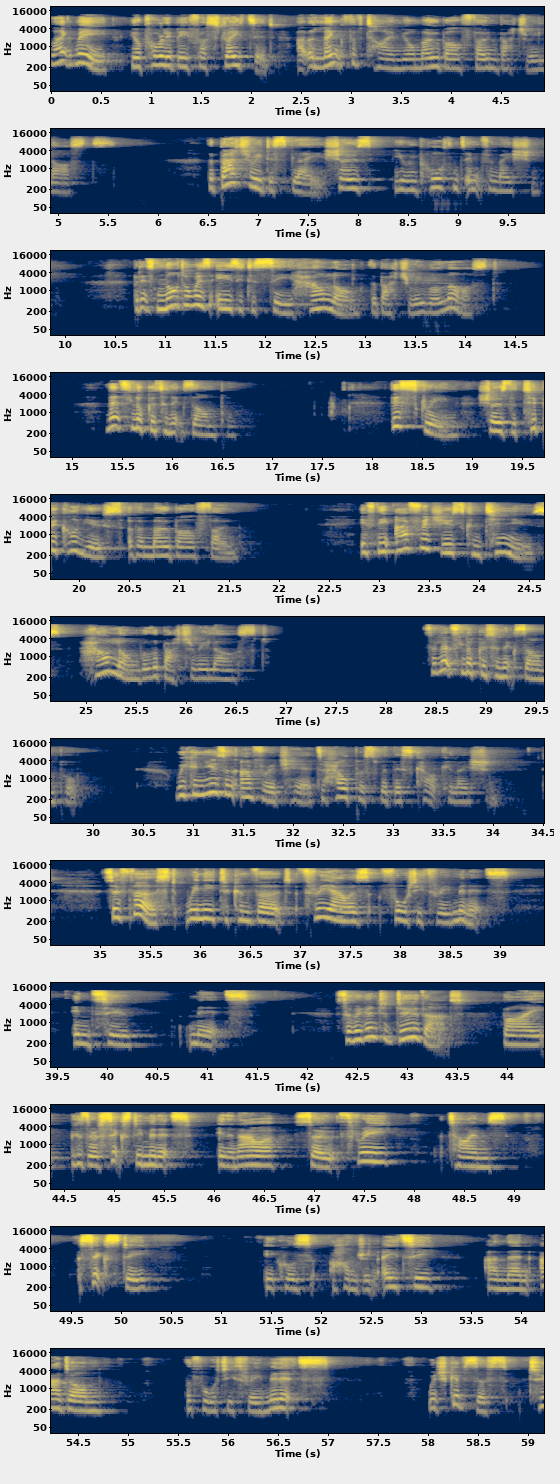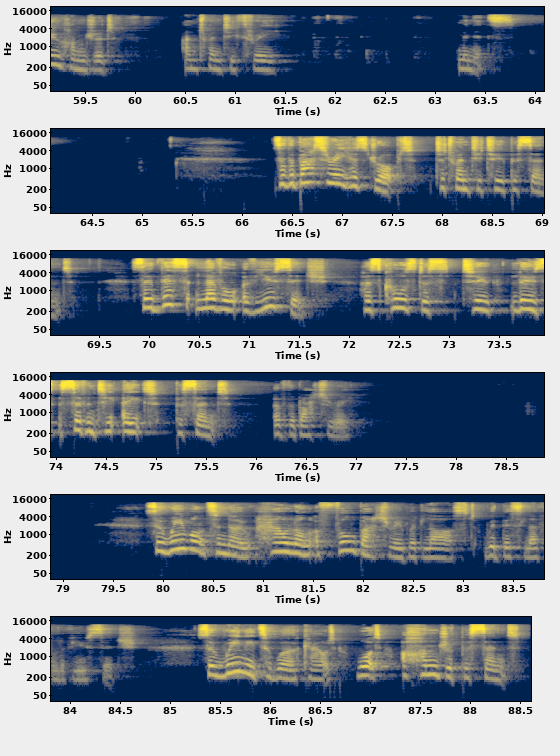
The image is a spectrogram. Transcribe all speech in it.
Like me, you'll probably be frustrated at the length of time your mobile phone battery lasts. The battery display shows you important information, but it's not always easy to see how long the battery will last. Let's look at an example. This screen shows the typical use of a mobile phone. If the average use continues, how long will the battery last? So let's look at an example. We can use an average here to help us with this calculation. So first, we need to convert 3 hours 43 minutes into minutes. So we're going to do that by, because there are 60 minutes in an hour, so 3 times 60 equals 180, and then add on the 43 minutes, which gives us 223 minutes. So the battery has dropped to 22%. So this level of usage has caused us to lose 78% of the battery. So we want to know how long a full battery would last with this level of usage. So we need to work out what 100%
